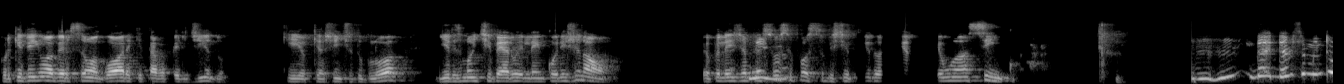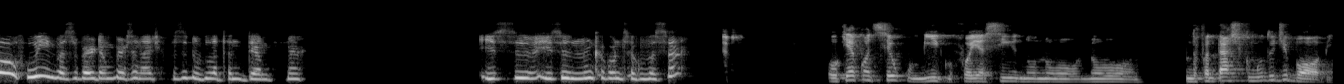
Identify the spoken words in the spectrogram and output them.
Porque veio uma versão agora que estava perdido, que, que a gente dublou, e eles mantiveram o elenco original. Eu falei, já pensou se fosse substituído? Ter uma cinco. Uhum. Deve ser muito ruim você perder um personagem que você dubla tanto tempo, né? Isso, isso nunca aconteceu com você? O que aconteceu comigo foi assim no, no, no, no Fantástico Mundo de Bob,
